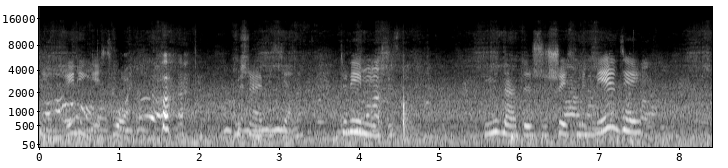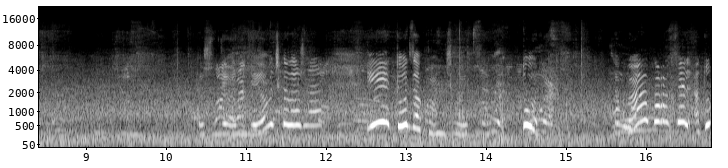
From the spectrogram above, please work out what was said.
нет. Или есть, вот. Смешная обезьяна. Три медведя. Не знаю, это же шесть медведей. То, что делать девочка должна. И тут заканчивается. Тут такая карусель, а тут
